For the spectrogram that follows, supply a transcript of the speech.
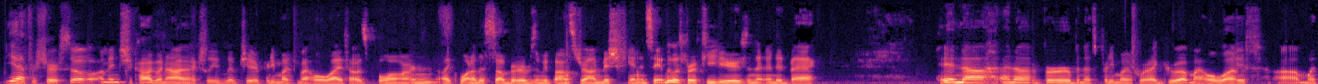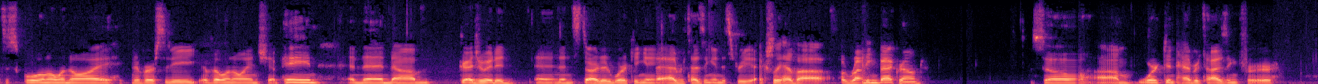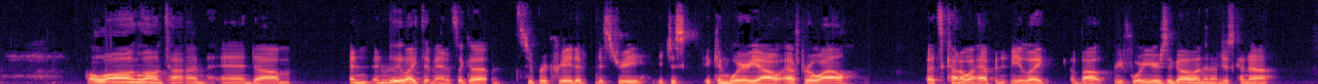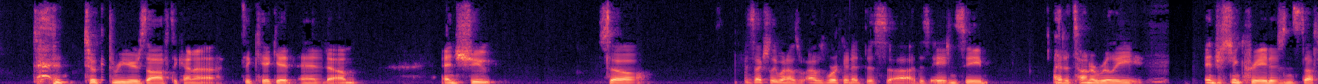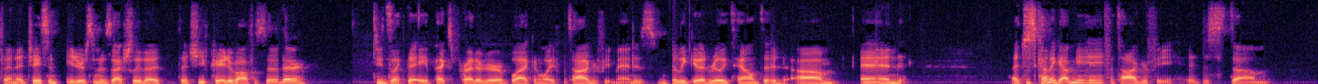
Yeah, for sure. So I'm in Chicago now. I actually lived here pretty much my whole life. I was born like one of the suburbs, and we bounced around Michigan and St. Louis for a few years, and then ended back in uh, another burb, and that's pretty much where I grew up my whole life. Um, went to school in Illinois, University of Illinois in Champaign, and then um, graduated and then started working in the advertising industry. I actually have a, a writing background, so um, worked in advertising for a long, long time, and um, and and really liked it, man. It's like a super creative industry. It just it can wear you out after a while. That's kind of what happened to me, like about three, four years ago, and then I just kind of took three years off to kind of to kick it and um, and shoot. So it's actually when I was I was working at this uh, this agency. I had a ton of really interesting creatives and stuff in it. Jason Peterson was actually the the chief creative officer there. Dude's like the apex predator of black and white photography. Man, is really good, really talented, um, and it just kind of got me in photography. It just um,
